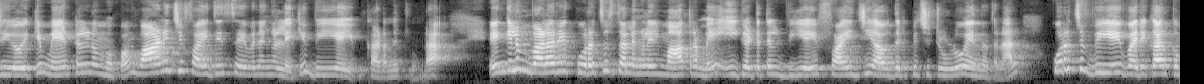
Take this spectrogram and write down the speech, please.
ജിയോയ്ക്കും മേട്ടലിനുമൊപ്പം വാണിജ്യ ഫൈവ് ജി സേവനങ്ങളിലേക്ക് വി ഐയും കടന്നിട്ടുണ്ട്. എങ്കിലും വളരെ കുറച്ച് സ്ഥലങ്ങളിൽ മാത്രമേ ഈ ഘട്ടത്തിൽ വി ഐ ഫൈവ് ജി അവതരിപ്പിച്ചിട്ടുള്ളൂ എന്നതിനാൽ കുറച്ച് വി ഐ വരിക്കാർക്ക്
